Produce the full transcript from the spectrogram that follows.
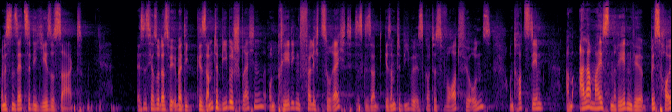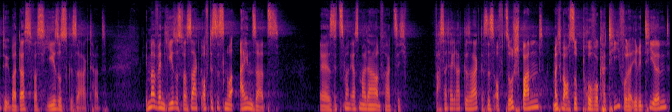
und es sind Sätze, die Jesus sagt. Es ist ja so, dass wir über die gesamte Bibel sprechen und predigen völlig zu Recht. die gesamte Bibel ist Gottes Wort für uns und trotzdem am allermeisten reden wir bis heute über das, was Jesus gesagt hat. Immer wenn Jesus was sagt, oft ist es nur ein Satz, äh, sitzt man erstmal da und fragt sich, was hat er gerade gesagt? Das ist oft so spannend, manchmal auch so provokativ oder irritierend,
